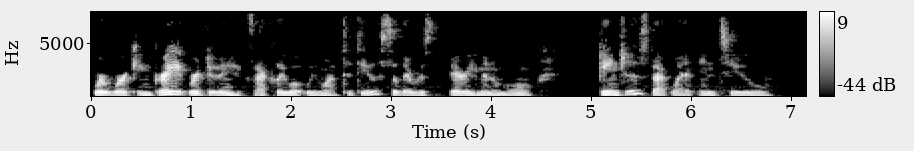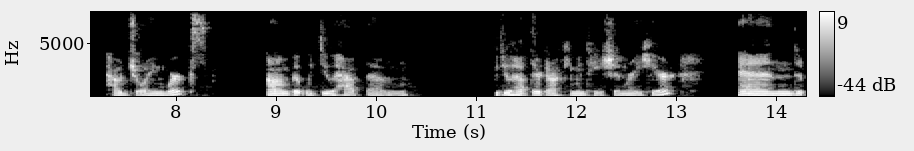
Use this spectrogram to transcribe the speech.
"We're working great. We're doing exactly what we want to do." So there was very minimal changes that went into how Join works, um, but we do have them. We do have their documentation right here, and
